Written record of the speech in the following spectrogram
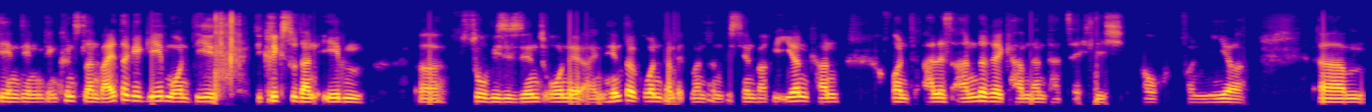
den, den, den Künstlern weitergegeben und die, die kriegst du dann eben äh, so, wie sie sind, ohne einen Hintergrund, damit man dann ein bisschen variieren kann. Und alles andere kam dann tatsächlich auch von mir. Ähm,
